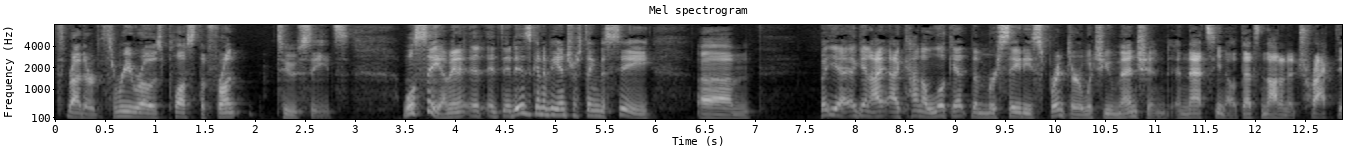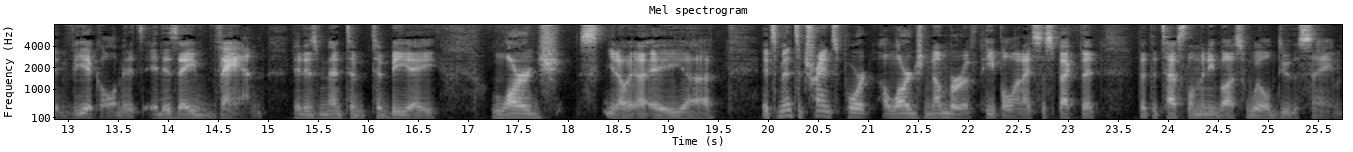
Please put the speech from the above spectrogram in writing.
th- rather three rows plus the front two seats. We'll see. I mean, it, it, it is going to be interesting to see. Um, but yeah, again, I, I kind of look at the Mercedes Sprinter, which you mentioned, and that's you know that's not an attractive vehicle. I mean, it's it is a van. It is meant to to be a large, you know, a, a uh, it's meant to transport a large number of people, and I suspect that, that the Tesla minibus will do the same.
